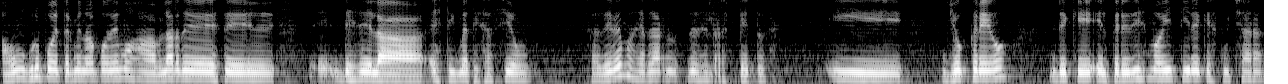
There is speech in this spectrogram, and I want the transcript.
a un grupo determinado, podemos hablar de este, eh, desde la estigmatización, sea, debemos de hablar desde el respeto. Y yo creo de que el periodismo ahí tiene que escuchar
